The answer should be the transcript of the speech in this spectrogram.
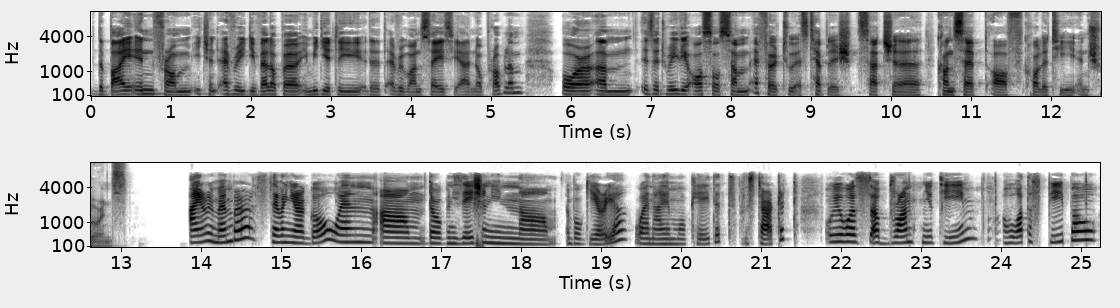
the buy in from each and every developer immediately that everyone says, yeah, no problem? Or um, is it really also some effort to establish such a concept of quality insurance? I remember seven years ago when um, the organization in um, Bulgaria, when I am located, started. We was a brand new team, a lot of people.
